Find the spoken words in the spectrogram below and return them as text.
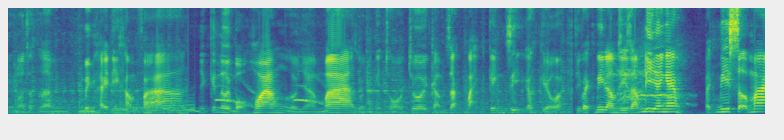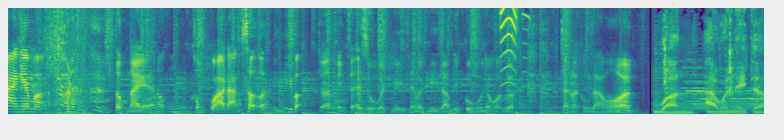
Thì nói thật là mình hay đi khám phá những cái nơi bỏ hoang, rồi nhà ma, rồi những cái trò chơi cảm giác mạnh, kinh dị các kiểu ấy. Thì bạch mi làm gì dám đi anh em? Bạch Mi sợ ma anh em ạ. Tập này ấy, nó cũng không quá đáng sợ ấy, Mình nghĩ vậy Cho nên mình sẽ rủ Bạch Mi xem Bạch Mi dám đi cùng với nha mọi người Chắc là cũng dám rồi One hour later.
